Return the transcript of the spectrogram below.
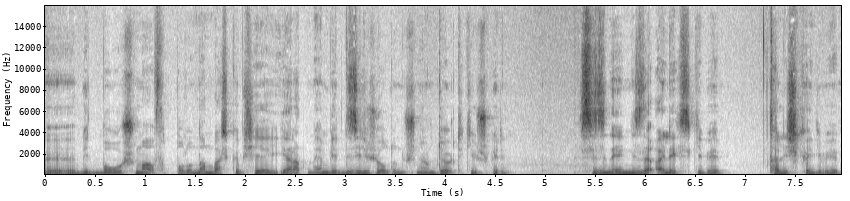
e, bir boğuşma futbolundan başka bir şey yaratmayan bir diziliş olduğunu düşünüyorum 4-2-3-1'in. Sizin elinizde Alex gibi, Talişka gibi,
